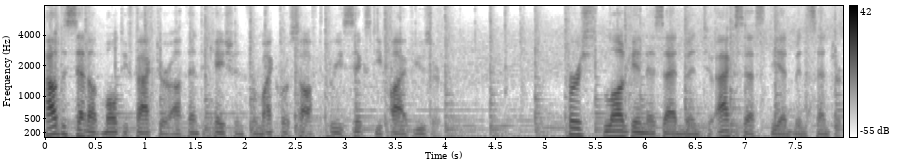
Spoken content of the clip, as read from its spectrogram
How to set up multi-factor authentication for Microsoft 365 user. First, log in as admin to access the admin center.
